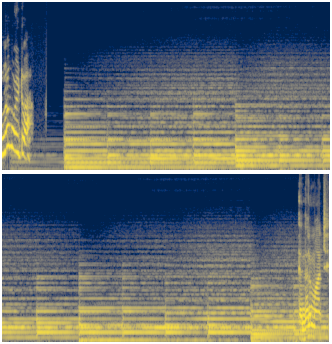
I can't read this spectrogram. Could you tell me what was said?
നിങ്ങൾ പോയിട്ട് വാ. എന്തായാലും മാറ്റ്.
